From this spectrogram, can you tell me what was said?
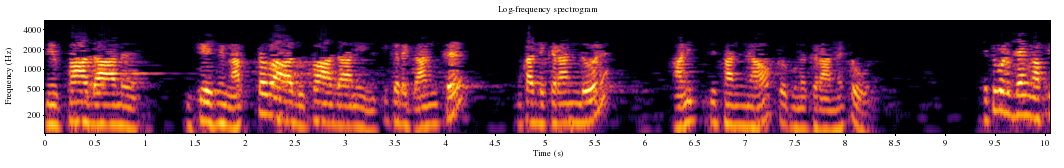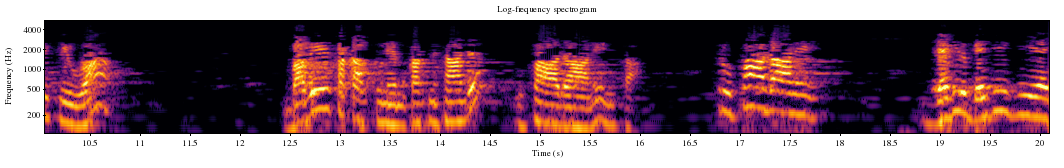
මේ උපාදාන විශේෂයෙන් අත්වාද උපාදානෙ නැති කර ගන්නට මොකද කරන්න ඕන? අනිත්‍ය සංඥාව ප්‍රගුණ කරන්නට ඕන. එතකොට දැන් අපි කිව්වා භවයේ සකස් වුණේ මොකක් නිසාද? උපාදානය නිසා. ඒ උපාදානයේ දැඩිව බැඳී ගියයි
